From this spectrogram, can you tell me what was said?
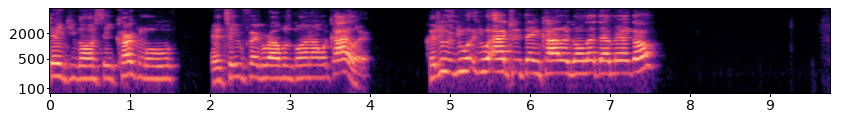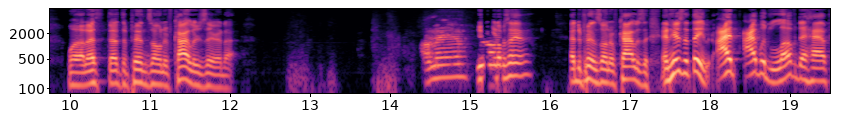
think you're gonna see Kirk move until you figure out what's going on with Kyler. Cause you, you, you actually think Kyler gonna let that man go? Well, that's that depends on if Kyler's there or not. I mean, You know what I'm saying? That depends on if Kyler's there. And here's the thing: I I would love to have.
